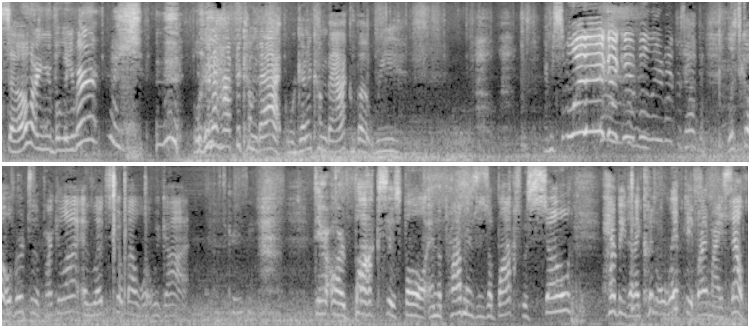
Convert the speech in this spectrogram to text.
So, are you a believer? We're gonna have to come back. We're gonna come back, but we. I'm sweating! I can't believe what just happened. Let's go over to the parking lot and let's scope out what we got. That's crazy. There are boxes full, and the problem is, is the box was so heavy that I couldn't lift it by myself.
